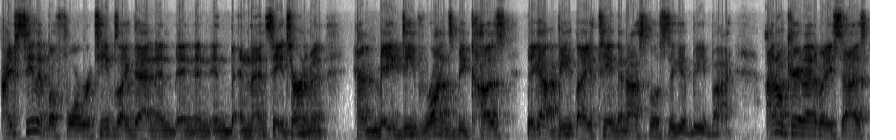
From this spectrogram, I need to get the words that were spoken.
I've seen it before where teams like that in, in, in, in, the NCAA tournament have made deep runs because they got beat by a team they're not supposed to get beat by. I don't care what anybody says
